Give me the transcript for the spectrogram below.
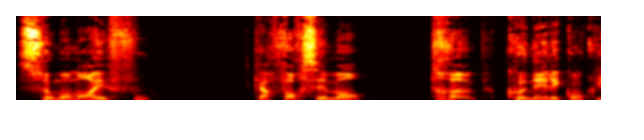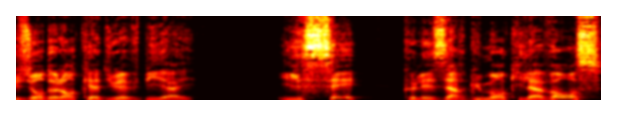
Ce moment est fou, car forcément, Trump connaît les conclusions de l'enquête du FBI. Il sait que les arguments qu'il avance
